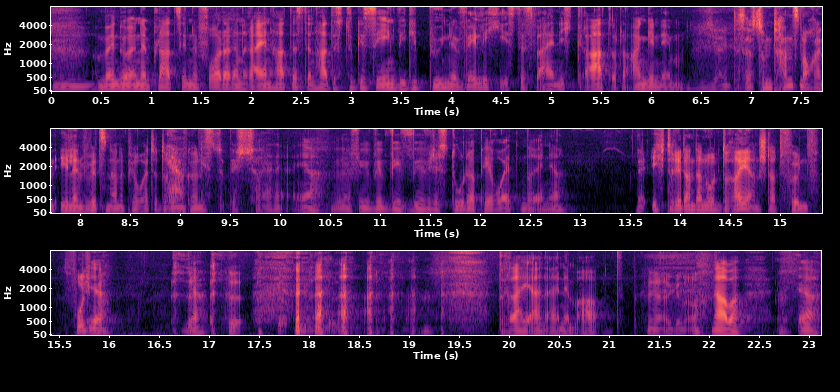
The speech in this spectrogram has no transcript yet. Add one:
Und wenn du einen Platz in den vorderen Reihen hattest, dann hattest du gesehen, wie die Bühne wellig ist. Das war ja nicht grad oder angenehm. Ja, das ist ja zum Tanzen auch ein Elend. Wie willst du denn da eine Pirouette drehen Ja, können? bist du bescheuert. Ja, wie, wie, wie, wie würdest du da Pirouetten drehen, ja? Ja, ich drehe dann da nur drei anstatt fünf. Furchtbar. Ja. ja. drei an einem Abend. Ja, genau. Na, aber ja,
